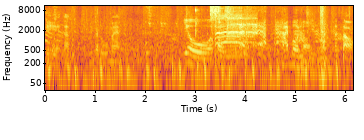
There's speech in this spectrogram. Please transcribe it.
เดย์ครับมึงจะรู้ไหม อยู่ตรงซ้ายบนรออยู่ชั้นสอง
